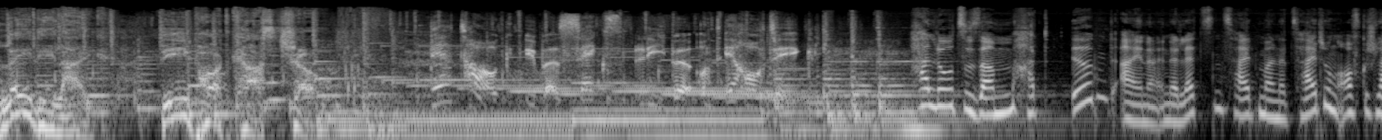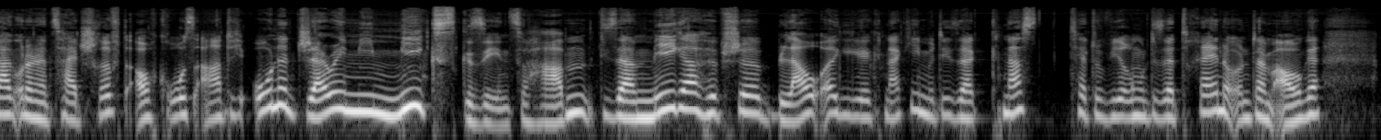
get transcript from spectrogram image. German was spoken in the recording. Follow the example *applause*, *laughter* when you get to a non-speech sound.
Ladylike, die Podcast-Show. Der Talk über Sex, Liebe und Erotik. Hallo zusammen. Hat irgendeiner in der letzten Zeit mal eine Zeitung aufgeschlagen oder eine Zeitschrift, auch großartig, ohne Jeremy Meeks gesehen zu haben? Dieser mega hübsche, blauäugige Knacki mit dieser Knast-Tätowierung und dieser Träne unterm Auge.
